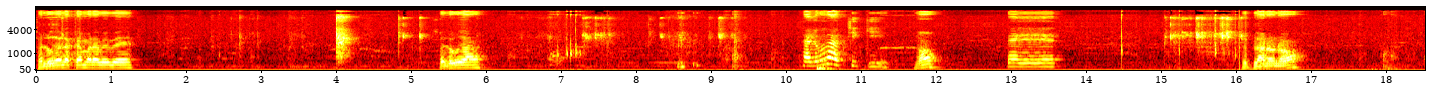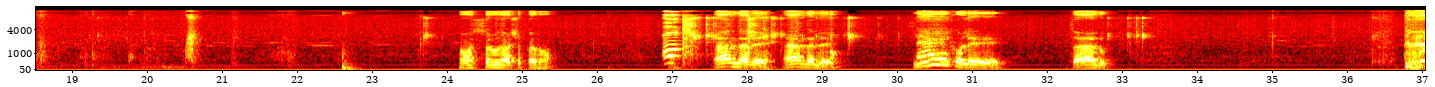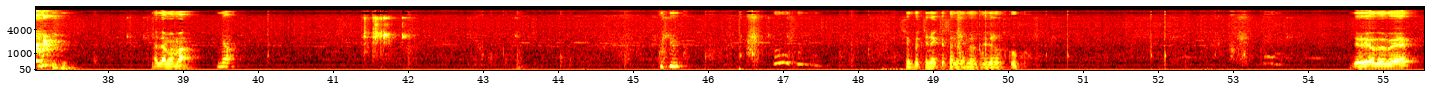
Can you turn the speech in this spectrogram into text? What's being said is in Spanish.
Saluda a la cámara, bebé. Saluda. Saluda, chiqui. ¿No? Pe- De plano no. No vas a saludar, perro. Ándale, ándale. Híjole. Salud. A la mamá. No. Siempre tiene que salir los videos, Cuco. Ya, ya, bebé.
